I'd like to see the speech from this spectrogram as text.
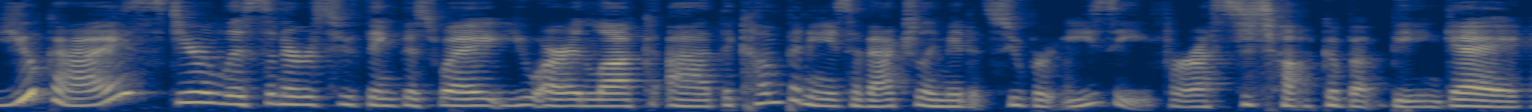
you guys, dear listeners who think this way, you are in luck. Uh, the companies have actually made it super easy for us to talk about being gay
